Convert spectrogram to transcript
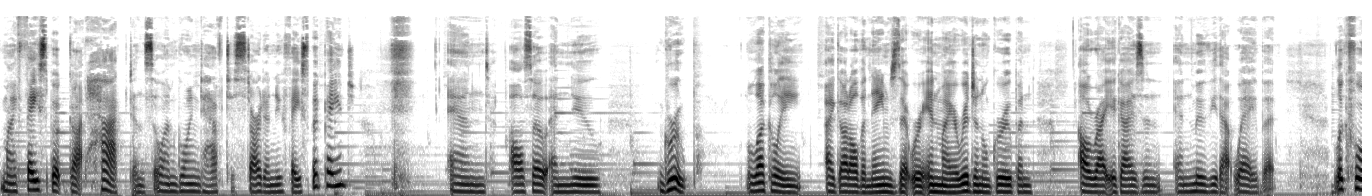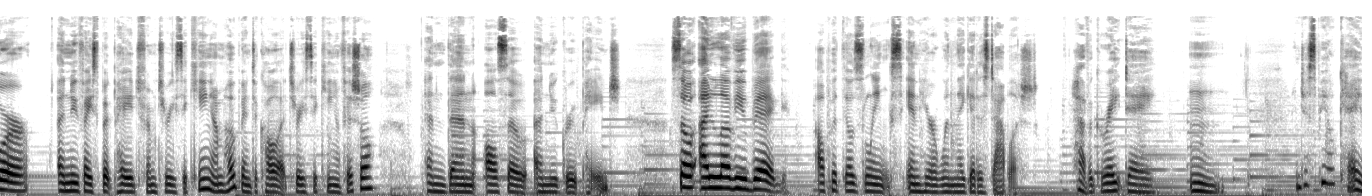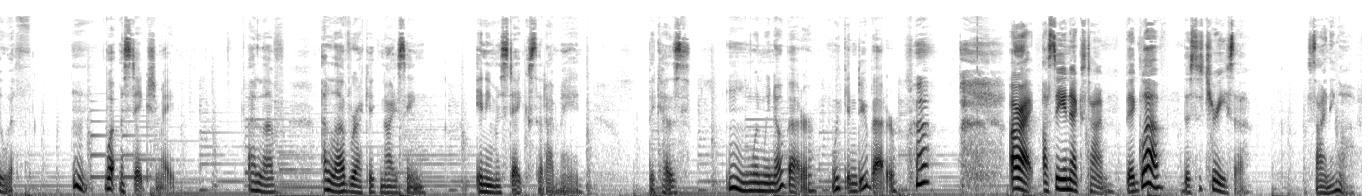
My Facebook got hacked, and so I'm going to have to start a new Facebook page and also a new group. Luckily, I got all the names that were in my original group, and I'll write you guys and, and move you that way. But look for a new Facebook page from Teresa King. I'm hoping to call it Teresa King Official, and then also a new group page. So I love you big. I'll put those links in here when they get established. Have a great day. Mm. And just be okay with mm, what mistakes you made. I love I love recognizing any mistakes that I made because mm, when we know better, we can do better. All right, I'll see you next time. Big love. This is Teresa signing off.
